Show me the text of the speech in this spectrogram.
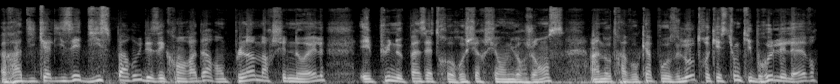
radicalisé, disparu des écrans radars en plein marché de Noël et pu ne pas être recherché en urgence. Un autre avocat pose l'autre question qui brûle les lèvres.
